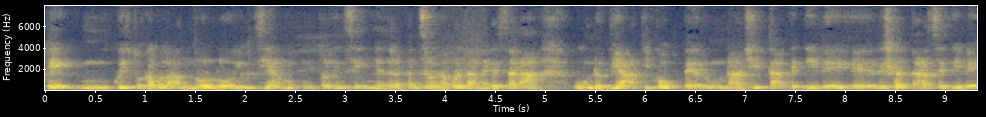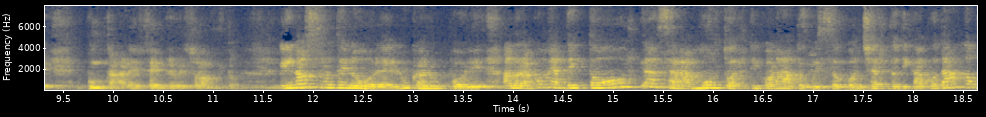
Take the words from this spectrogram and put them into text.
e mh, questo capodanno lo iniziamo appunto all'insegna della canzone napoletana che sarà un viatico per una città che deve eh, riscattarsi e deve puntare sempre verso l'alto. Il nostro tenore Luca Luppoli, allora come ha detto Olga sarà molto articolato questo concerto di Capodanno,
